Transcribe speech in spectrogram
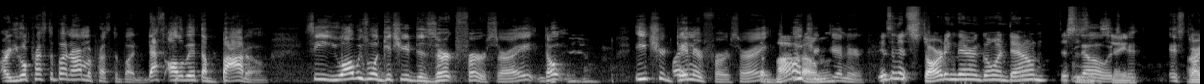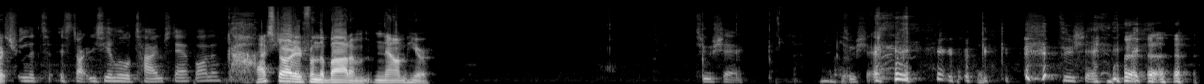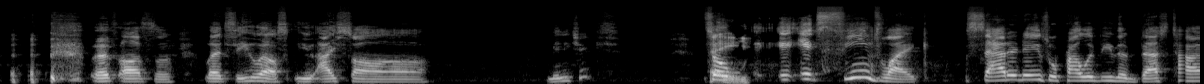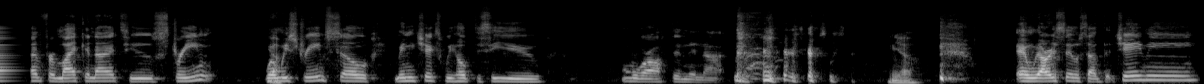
are you gonna press the button or I'm gonna press the button? That's all the way at the bottom. See, you always want to get your dessert first, all right? Don't eat your Wait, dinner first, all right? Eat bottom? your dinner. Isn't it starting there and going down? This is No, insane. it, it starts from the. T- it start. You see a little timestamp on it. God, I started from the bottom. Now I'm here. touche, touche, touche. That's awesome. Let's see who else. You, I saw mini chicks. So Hey. it, it seems like Saturdays will probably be the best time for Mike and I to stream when Yeah. we stream. So, mini chicks, we hope to see you more often than not. Yeah. and we already said what's up to Jamie.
